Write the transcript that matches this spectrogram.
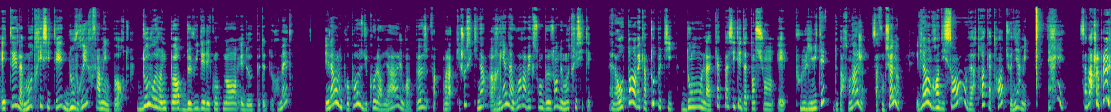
était la motricité d'ouvrir, fermer une porte, d'ouvrir une porte, de vider les contenants et de peut-être de remettre. Et là, on lui propose du coloriage ou un puzzle, enfin voilà, quelque chose qui n'a rien à voir avec son besoin de motricité. Alors autant avec un tout petit dont la capacité d'attention est plus limitée de par son âge, ça fonctionne, eh bien en grandissant, vers 3-4 ans, tu vas dire mais ça marche plus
